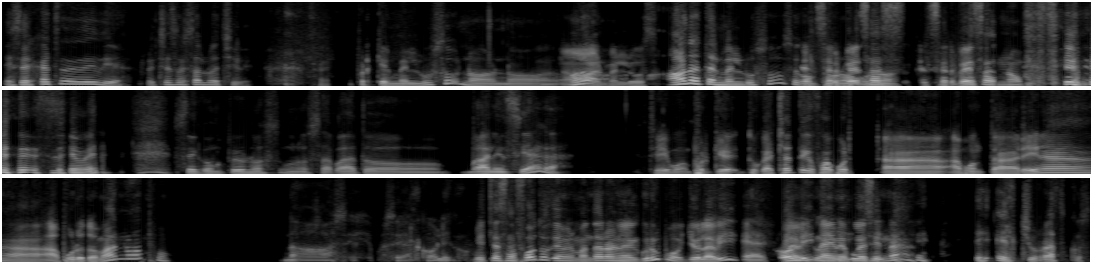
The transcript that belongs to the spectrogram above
Es el hashtag de hoy día, rechazo salva a Chile. Sí. Porque el merluzo no, no. No, ¿dónde- el merluzo. ¿A dónde está el merluzo? Se El compró uno- cervezas, unos- el cervezas no. me- se compró unos, unos zapatos Valenciaga. Sí, bueno, porque tú cachaste que fue a, Puert- a, a Punta Arena a, a puro tomar, ¿no? po? No, sí, pues es alcohólico. ¿Viste esa foto que me mandaron en el grupo? Yo la vi. Es alcohólico. nadie me puede decir y- nada. El churrascos.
